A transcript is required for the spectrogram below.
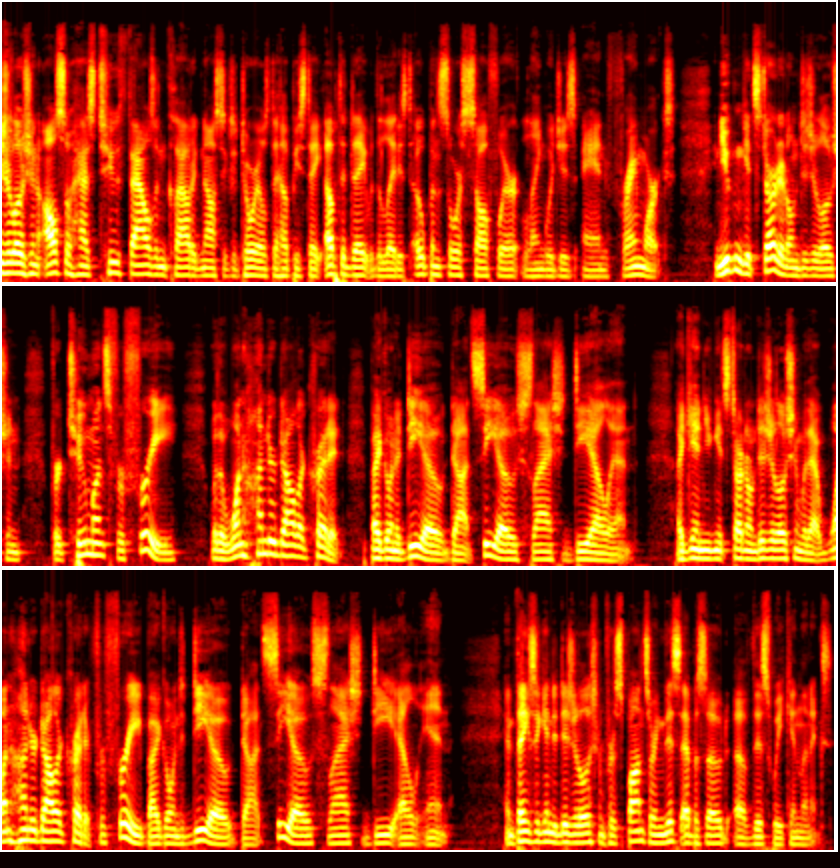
DigitalOcean also has 2,000 cloud agnostic tutorials to help you stay up to date with the latest open source software, languages, and frameworks. And you can get started on DigitalOcean for two months for free with a $100 credit by going to do.co slash DLN. Again, you can get started on DigitalOcean with that $100 credit for free by going to do.co slash DLN. And thanks again to DigitalOcean for sponsoring this episode of This Week in Linux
